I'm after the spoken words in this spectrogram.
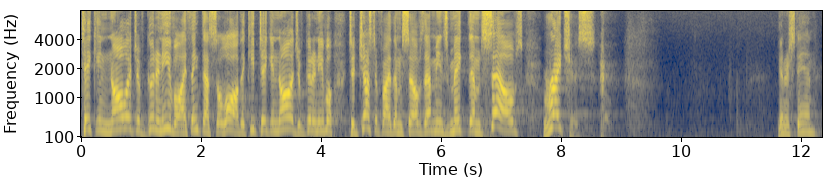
taking knowledge of good and evil. I think that's the law. They keep taking knowledge of good and evil to justify themselves. That means make themselves righteous. you understand?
